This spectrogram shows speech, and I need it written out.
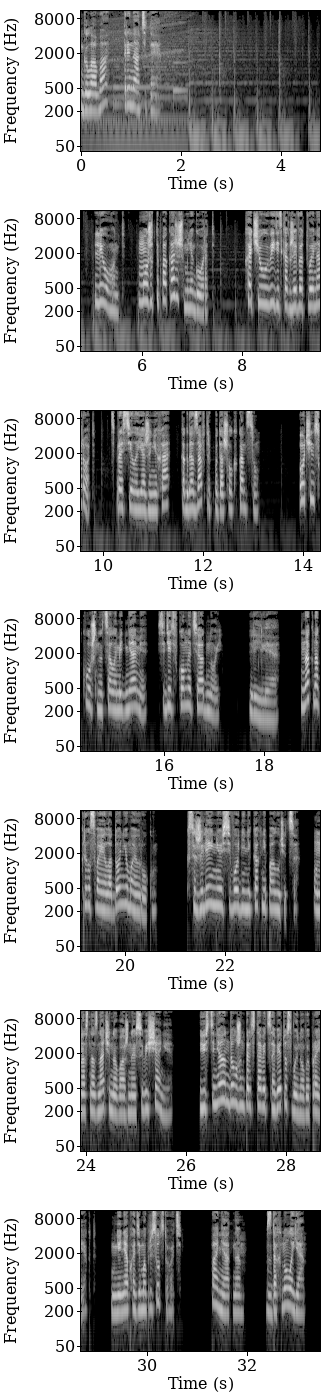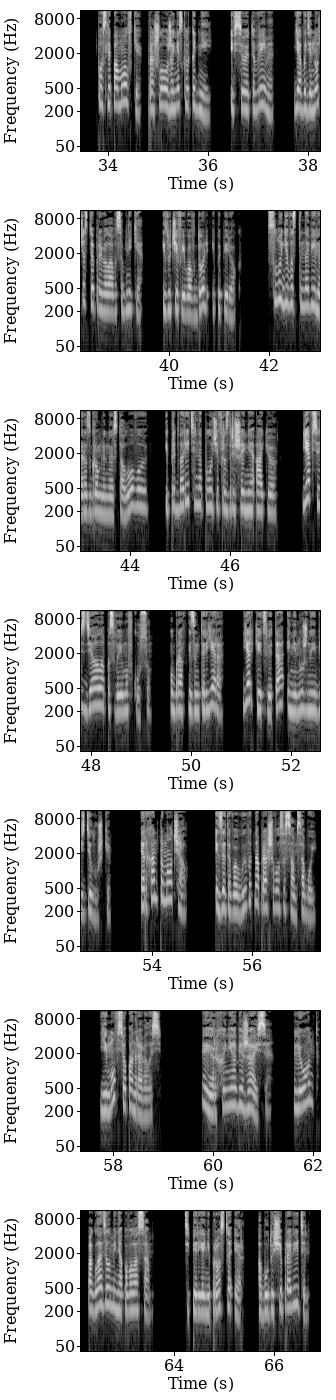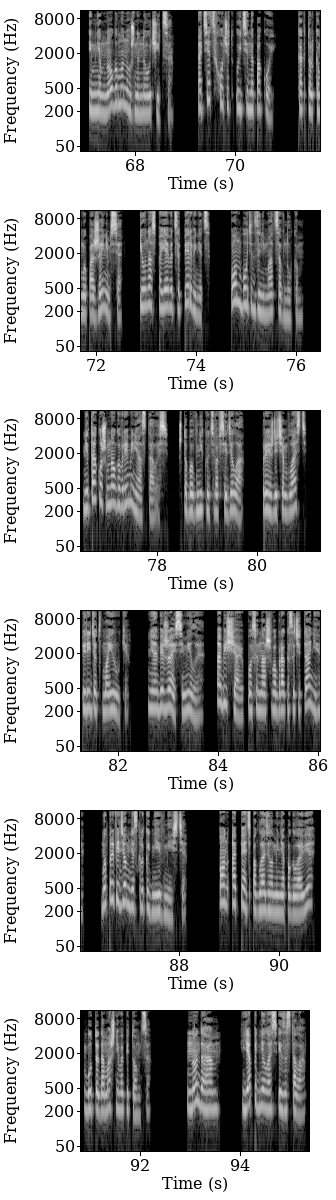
Глава 13 «Леонт, может, ты покажешь мне город? Хочу увидеть, как живет твой народ», спросила я жениха, когда завтрак подошел к концу. Очень скучно целыми днями сидеть в комнате одной. Лилия. Нак накрыл своей ладонью мою руку. К сожалению, сегодня никак не получится. У нас назначено важное совещание. Юстиниан должен представить совету свой новый проект. Мне необходимо присутствовать». «Понятно», — вздохнула я. После помолвки прошло уже несколько дней, и все это время я в одиночестве провела в особняке, изучив его вдоль и поперек. Слуги восстановили разгромленную столовую, и, предварительно получив разрешение Акио, я все сделала по своему вкусу, убрав из интерьера яркие цвета и ненужные безделушки. Эрхан промолчал. Из этого вывод напрашивался сам собой. Ему все понравилось. «Эрха, не обижайся». Леонт погладил меня по волосам. «Теперь я не просто Эр, а будущий правитель, и мне многому нужно научиться. Отец хочет уйти на покой. Как только мы поженимся, и у нас появится первенец, он будет заниматься внуком. Не так уж много времени осталось, чтобы вникнуть во все дела, прежде чем власть перейдет в мои руки. Не обижайся, милая. Обещаю, после нашего бракосочетания мы проведем несколько дней вместе. Он опять погладил меня по голове, будто домашнего питомца. Ну да, я поднялась из-за стола.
